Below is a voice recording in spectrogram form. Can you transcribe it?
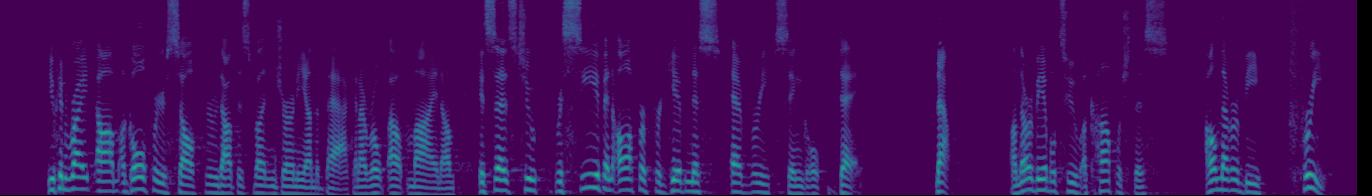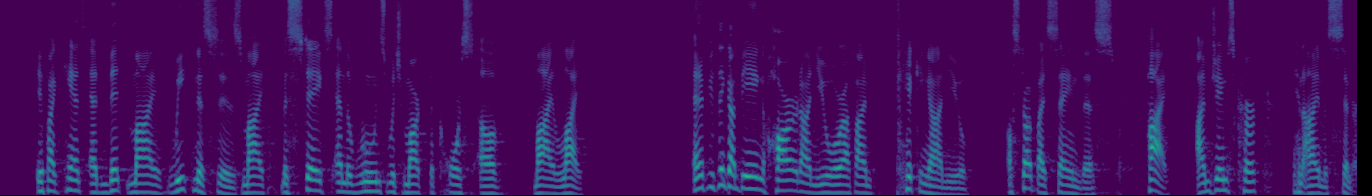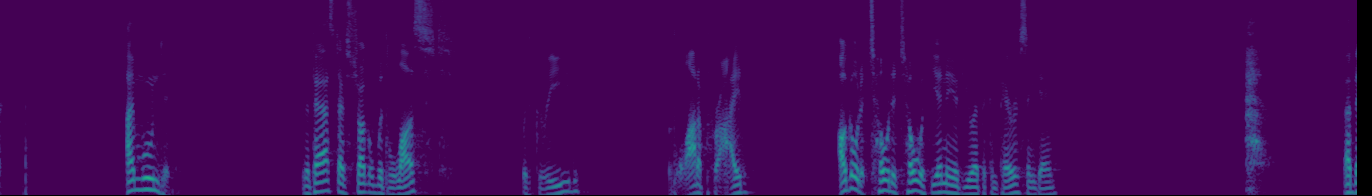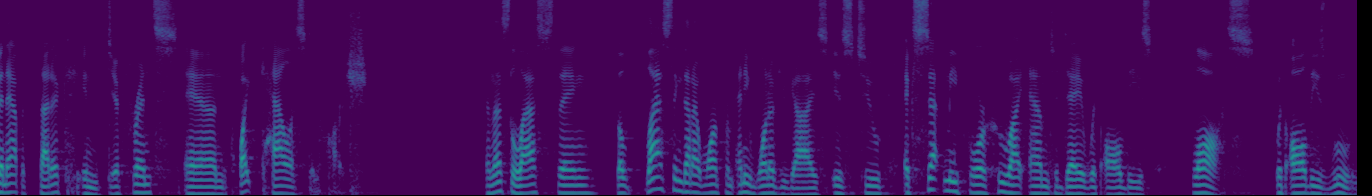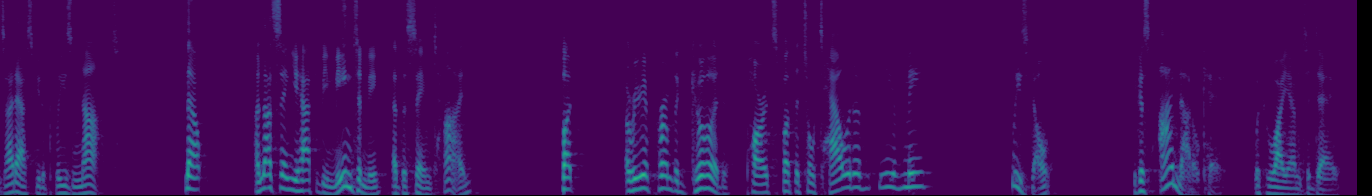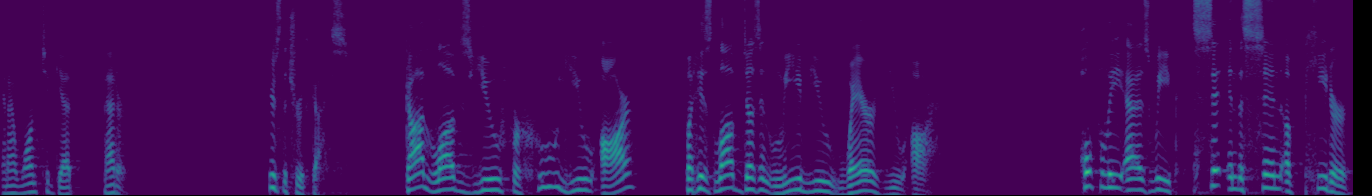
You can write um, a goal for yourself throughout this Lenten journey on the back, and I wrote out mine. Um, it says to receive and offer forgiveness every single day. Now, I'll never be able to accomplish this. I'll never be free if I can't admit my weaknesses, my mistakes, and the wounds which mark the course of my life. And if you think I'm being hard on you or if I'm picking on you, I'll start by saying this Hi, I'm James Kirk, and I'm a sinner. I'm wounded. In the past, I've struggled with lust, with greed, with a lot of pride. I'll go to toe to toe with any of you at the comparison game. I've been apathetic, indifferent, and quite calloused and harsh. And that's the last thing, the last thing that I want from any one of you guys is to accept me for who I am today with all these flaws, with all these wounds. I'd ask you to please not. Now, I'm not saying you have to be mean to me at the same time, but I reaffirm the good parts, but the totality of me, of me, please don't. Because I'm not okay with who I am today, and I want to get better. Here's the truth, guys God loves you for who you are, but his love doesn't leave you where you are. Hopefully, as we sit in the sin of Peter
